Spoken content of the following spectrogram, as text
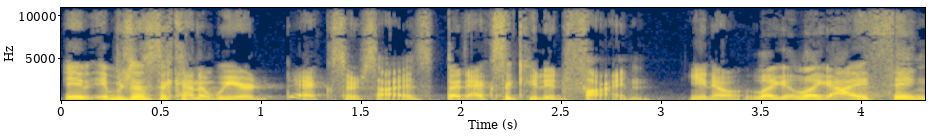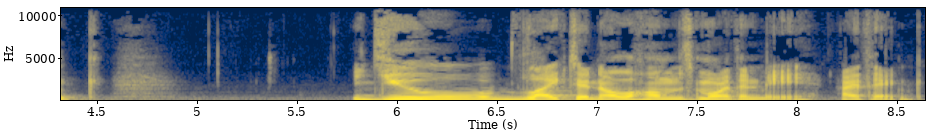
It, it was just a kind of weird exercise, but executed fine. You know, like like I think you liked Enola Holmes more than me. I think.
